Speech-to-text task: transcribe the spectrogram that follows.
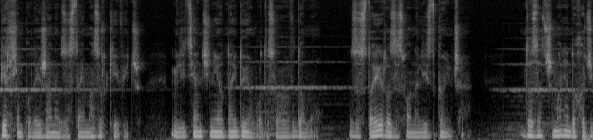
Pierwszym podejrzanym zostaje Mazurkiewicz. Milicjanci nie odnajdują Władysława w domu. Zostaje rozesłany list gończy. Do zatrzymania dochodzi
